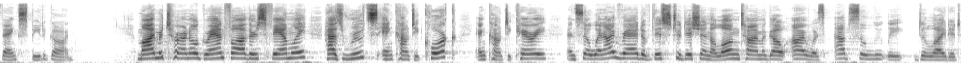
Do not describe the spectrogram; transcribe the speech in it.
Thanks be to God. My maternal grandfather's family has roots in County Cork and County Kerry, and so when I read of this tradition a long time ago, I was absolutely delighted.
